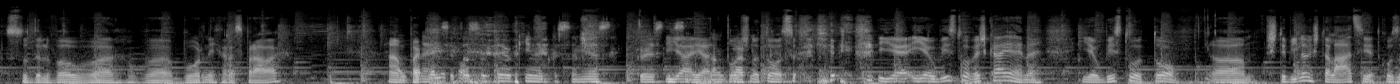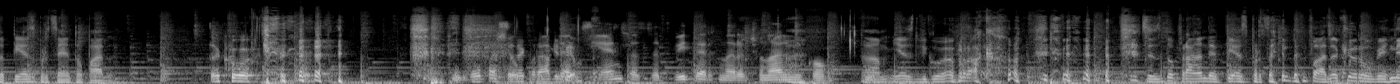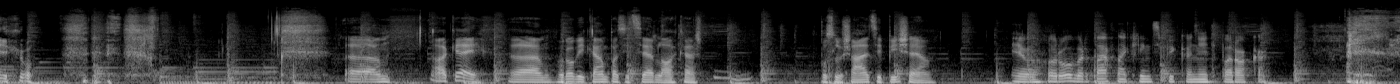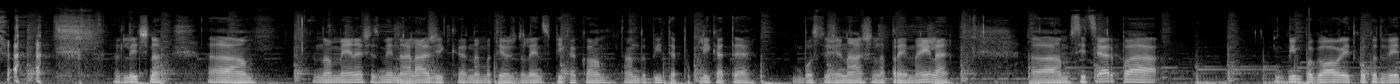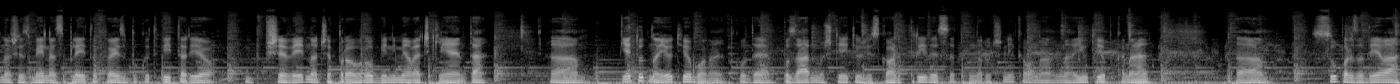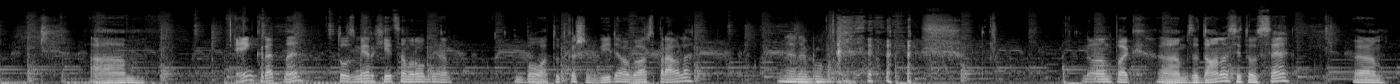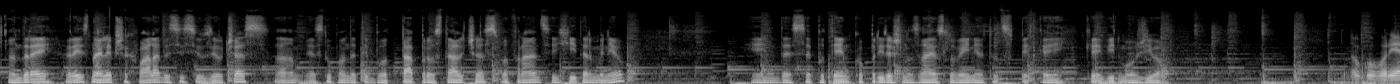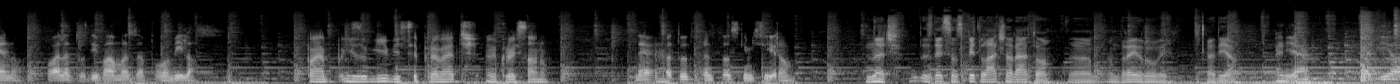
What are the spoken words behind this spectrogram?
sodeloval v, v burnih razpravah. Ampak ne, se to so te ukine, ko sem jaz. Ko jaz ja, ja točno to. Je, je v bistvu, veš kaj je, ne? je v bistvu to um, število inštalacij tako za 50% padlo. Tako. Kdo pa še uporablja klienta za Twitter na računalniku? Um, jaz dvigujem roko. Se zato pravim, da je 50% padlo, ker v menih. Um, Ok, um, Robi, kam pa sicer lahko poslušalci pišejo? Evo, Robert, afna klinc, pika net pa roka. Odlično. Um, no, mene še zmeraj najlažje, ker na mateoždolenc.com tam dobite, poklikate, boste že našli naprej maile. Um, sicer pa bi jim pogovorili, kot vedno, še zmeraj na spletu, Facebooku, Twitterju, še vedno, čeprav Robi nima več klienta. Um, je tudi na YouTubu, ne? tako da po zadnjem štetju že skoraj 30 naročnikov na, na YouTube kanal. Um, super zadeva. Um, enkrat, ne? to zmeraj hecam robija, bo tudi kakšen video gor spravlja. Ne, ne bom. no, ampak um, za danes je to vse. Um, Andrej, res najlepša hvala, da si si vzel čas. Um, jaz upam, da ti bo ta preostal čas v Franciji hitro menil in da se potem, ko prideš nazaj v Slovenijo, tudi spet kaj, kaj vidimo v živo. Dogovorjeno. Hvala tudi vama za povabilo. Pa izogibi se preveč eh, krojsanu. Ne, pa tudi francoskim sirom. Noč, zdaj sem spet lačen, rato, um, Andrej Rovi. Adijo. Ja, adijo.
